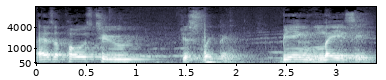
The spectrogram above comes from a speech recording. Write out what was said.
as opposed to just sleeping being lazy,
